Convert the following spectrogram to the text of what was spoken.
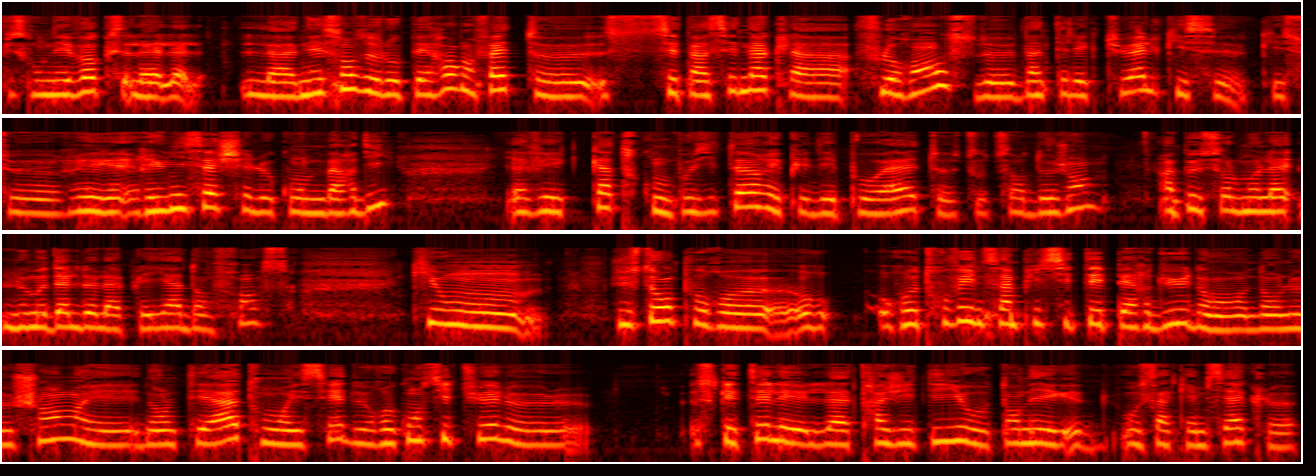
puisqu'on évoque la, naissance de l'opéra, en fait, euh, c'est un cénacle à Florence d'intellectuels qui se, qui réunissaient chez le comte Bardi. Il y avait quatre compositeurs et puis des poètes, toutes sortes de gens un peu sur le, modèle de la Pléiade en France, qui ont, justement pour euh, retrouver une simplicité perdue dans, le chant et dans le théâtre, ont essayé de reconstituer ce qu'était la tragédie au temps au 5e siècle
